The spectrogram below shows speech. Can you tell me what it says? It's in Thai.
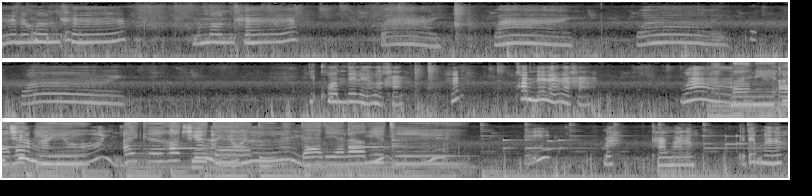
อ่าน้ำมนต์ค่ะ น้ำมนต์ค่ะว้ายว้ายว้ายว้ายนี่คว่ำได้แล้วเหรอคะ ฮะ คว่ำได้แล้วเหรอคะ ว้าย Mommy, น้อง I เชื่อม love ไหล you. ย้อย I can hug เชื่อม you, ไหลย้อยเล มา คานมาแล้ว กระเด็บมาแล้ว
